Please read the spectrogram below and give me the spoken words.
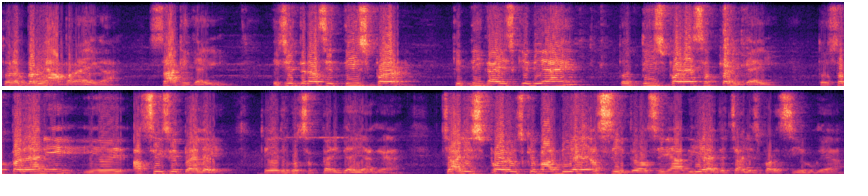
तो लगभग यहाँ पर आएगा, साठ इकाई। इसी तरह से तीस पर कितनी इकाई इसके दिया है? तो तीस पर है, सत्तर इकाई। तो सत्तर यानी ये अस्सी से पहले तो ये देखो सत्तर इकाई आ गया। चालीस पर उसके बाद दिया है अस्सी तो अस्सी यहाँ दिया है तो चालीस पर अस्सी हो गया।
